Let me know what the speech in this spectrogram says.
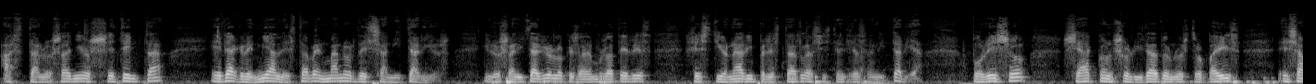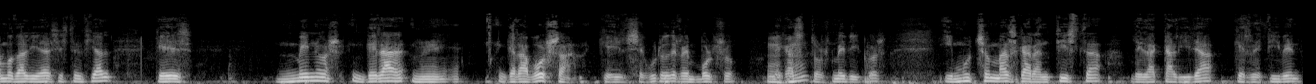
hasta los años 70, era gremial, estaba en manos de sanitarios. Y los sanitarios lo que sabemos hacer es gestionar y prestar la asistencia sanitaria. Por eso se ha consolidado en nuestro país esa modalidad asistencial que es menos mm, gravosa que el seguro de reembolso de gastos médicos y mucho más garantista de la calidad que reciben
